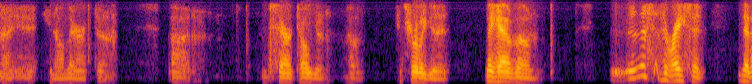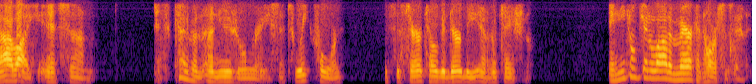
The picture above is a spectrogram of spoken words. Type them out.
uh, you know, there at uh, uh, Saratoga. Uh, it's really good. They have um, this is a race that that I like. It's um, it's kind of an unusual race. It's week four. It's the Saratoga Derby Invitational, and you don't get a lot of American horses in it.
